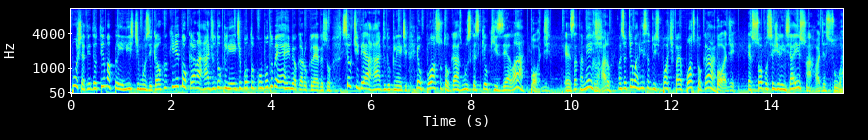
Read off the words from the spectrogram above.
Poxa vida, eu tenho uma playlist musical que eu queria tocar na rádio do cliente.com.br, meu caro Cleverson. Se eu tiver a rádio do cliente, eu posso tocar as músicas que eu quiser lá? Pode. É, Exatamente. Claro. Mas eu tenho uma lista do Spotify, eu posso tocar? Pode. É só você gerenciar isso? A rádio é sua.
